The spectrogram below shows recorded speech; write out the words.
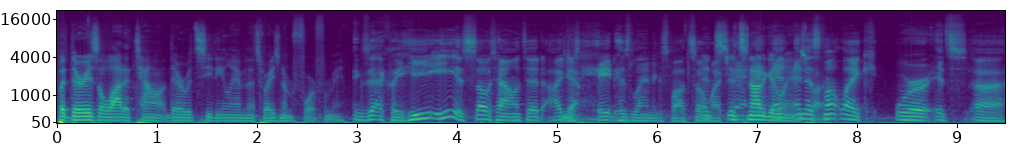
but there is a lot of talent there with CeeDee Lamb. That's why he's number four for me. Exactly. He he is so talented. I just Yeah. hate his landing spot so It's- much. it's And- not a good and, landing And it's not like where it's uh,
